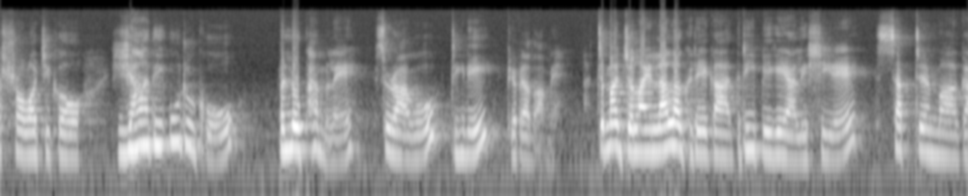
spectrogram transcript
astrological ယာတိဥတုကို ဘယ်လိုဖတ်မလဲဆိုတာကိုဒီနေ့ပြောပြသွားမယ်ကျမဇူလိုင်လလောက်ကတည်းကသတိပေးခဲ့ရလေးရှိတယ်စက်တင်ဘာက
